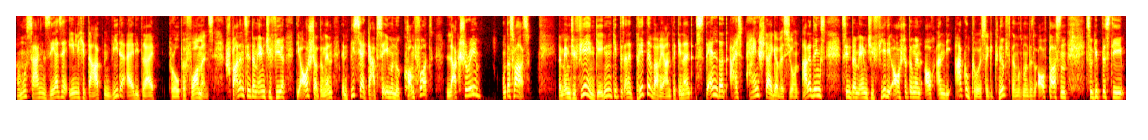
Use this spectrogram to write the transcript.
man muss sagen, sehr, sehr ähnliche Daten wie der ID3 Pro Performance. Spannend sind beim MG4 die Ausstattungen, denn bisher gab es ja immer nur Comfort, Luxury und das war's. Beim MG4 hingegen gibt es eine dritte Variante genannt Standard als Einsteigerversion. Allerdings sind beim MG4 die Ausstattungen auch an die Akkugröße geknüpft, da muss man ein bisschen aufpassen. So gibt es die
